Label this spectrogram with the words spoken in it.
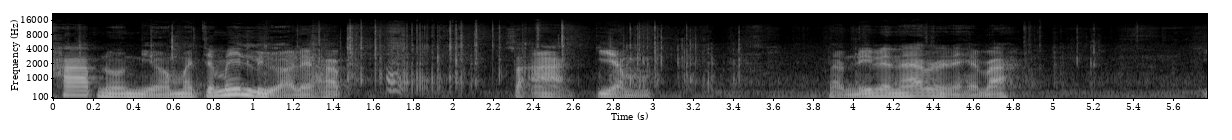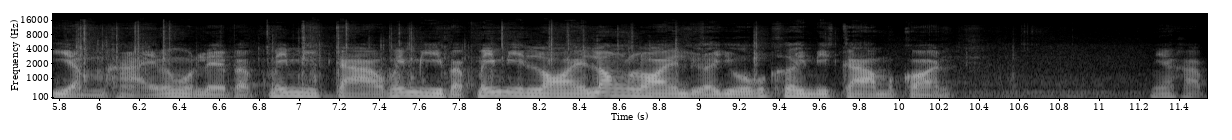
คราบเหนียวเหนียวๆมันจะไม่เหลือเลยครับ สะอาดเอี่ยม แบบนี้เลยนะเห็นปะ เอี่ยมหายไปหมดเลยแบบไม่มีกาวไม่มีแบบไม่มีรอยล่องรอยเหลืออยู่เพราะเคยมีกาวมาก่อน เนี่ยครับ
